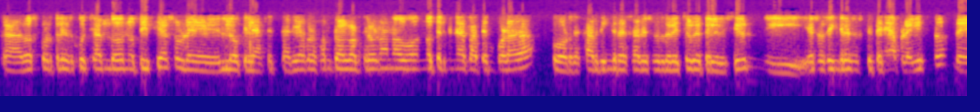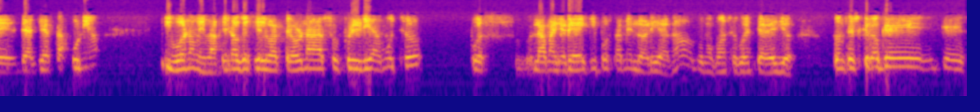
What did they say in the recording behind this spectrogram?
cada dos por tres escuchando noticias sobre lo que le afectaría, por ejemplo, al Barcelona no, no terminar la temporada por dejar de ingresar esos derechos de televisión y esos ingresos que tenía previstos de, de aquí hasta junio. Y bueno, me imagino que si el Barcelona sufriría mucho, pues la mayoría de equipos también lo haría, ¿no? Como consecuencia de ello. Entonces creo que, que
